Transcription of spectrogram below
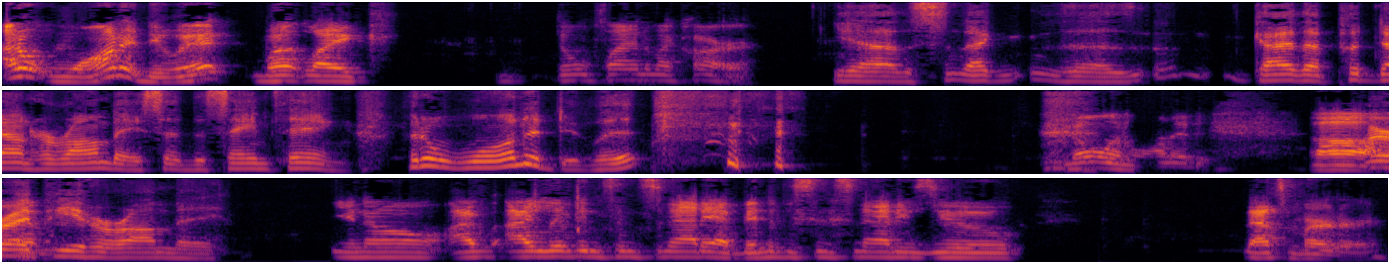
I don't want to do it, but like, don't fly into my car. Yeah, the, that the guy that put down Harambe said the same thing. I don't want to do it. No one wanted. Uh, R.I.P. Harambe. you know, I've I lived in Cincinnati. I've been to the Cincinnati Zoo. That's murder.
